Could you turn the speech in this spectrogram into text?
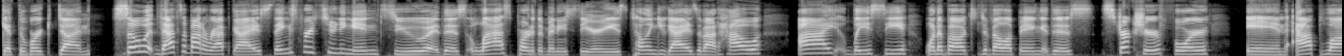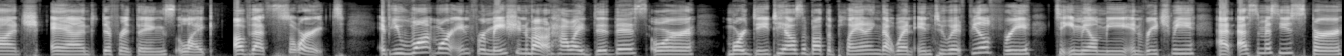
get the work done. So that's about a wrap, guys. Thanks for tuning in to this last part of the mini series, telling you guys about how I, Lacey, went about developing this structure for an app launch and different things like of that sort. If you want more information about how I did this or more details about the planning that went into it, feel free to email me and reach me at smsuspur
